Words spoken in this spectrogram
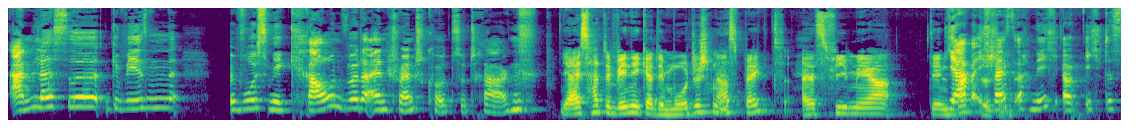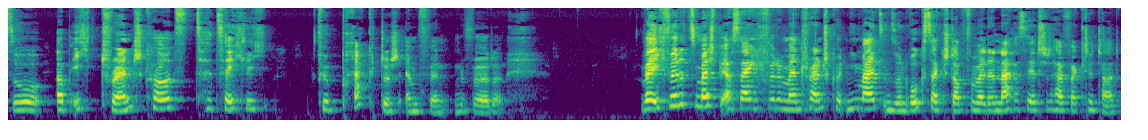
Anlässe gewesen, wo es mir grauen würde, einen Trenchcoat zu tragen. Ja, es hatte weniger den modischen Aspekt als vielmehr den Ja, aber ich weiß auch nicht, ob ich das so, ob ich Trenchcoats tatsächlich für praktisch empfinden würde. Weil ich würde zum Beispiel auch sagen, ich würde meinen Trenchcoat niemals in so einen Rucksack stopfen, weil danach ist er jetzt total verknittert.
